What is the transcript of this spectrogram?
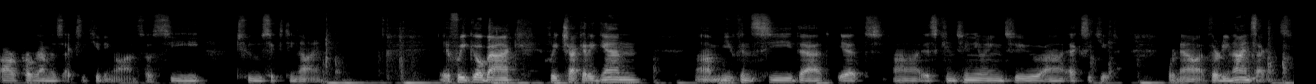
our program is executing on. So C269. If we go back, if we check it again, um, you can see that it uh, is continuing to uh, execute. We're now at 39 seconds.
